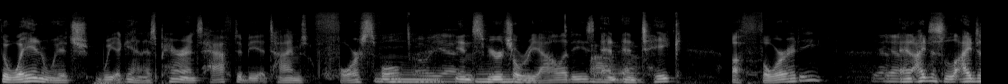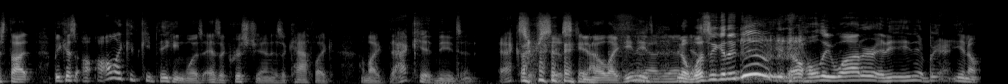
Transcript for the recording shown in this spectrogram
the way in which we, again, as parents, have to be at times forceful mm. Oh, yeah. in spiritual mm. realities and, and take authority. Yeah. And I just, I just thought because all I could keep thinking was, as a Christian, as a Catholic, I'm like, that kid needs an exorcist. You know, like he needs, you know, what's he gonna do? You know, holy water, and he- you know,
